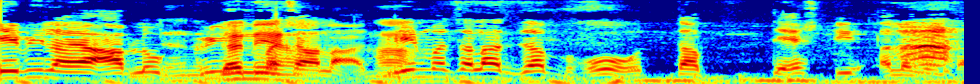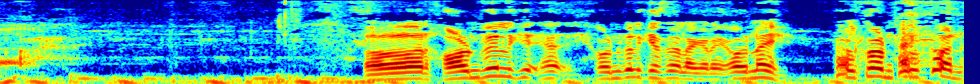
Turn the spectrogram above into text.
ये भी लाया आप लोग ग्रीन मसाला हाँ। ग्रीन मसाला जब हो तब टेस्ट ही। अलग होता है। और हॉर्नबिल हॉर्नबिल कैसा लग रहा है? और नहीं फलकॉन फलकॉन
